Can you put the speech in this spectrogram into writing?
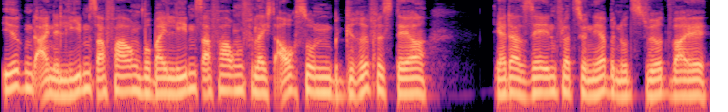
irgendeine Lebenserfahrung, wobei Lebenserfahrung vielleicht auch so ein Begriff ist, der, der da sehr inflationär benutzt wird, weil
